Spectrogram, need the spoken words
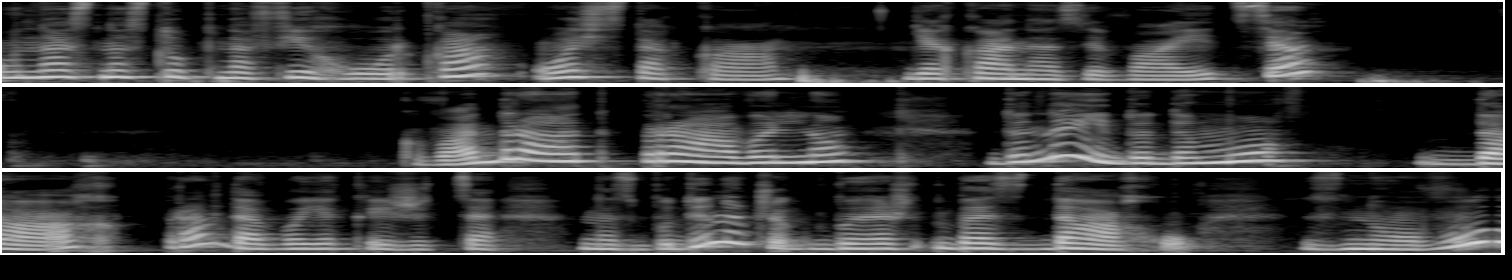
у нас наступна фігурка ось така, яка називається квадрат. Правильно. До неї додамо дах, правда? Бо який же це у нас будиночок без, без даху? Знову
